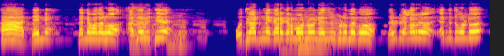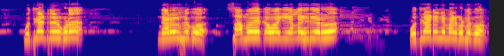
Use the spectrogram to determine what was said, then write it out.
ಆ, ಧನ್ಯ, ಧನ್ಯವಾದಗಳು. ಅದೇ ರೀತಿ ಉದ್ಘಾಟನೆ ಕಾರ್ಯಕ್ರಮವನ್ನು ನೆರವೇರಿಸಿಕೊಡಬೇಕು. ದಯವಿಟ್ಟು ಎಲ್ಲರೂ ಎದ್ದುಕೊಂಡು ಉದ್ಘಾಟನೆ ಕೂಡ ನೆರವೇರಿಸಬೇಕು. ಸಾಮೂಹಿಕವಾಗಿ ಎಲ್ಲ ಹಿರಿಯರು ಉದ್ಘಾಟನೆ ಮಾಡಿಕೊಡ್ಬೇಕು.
